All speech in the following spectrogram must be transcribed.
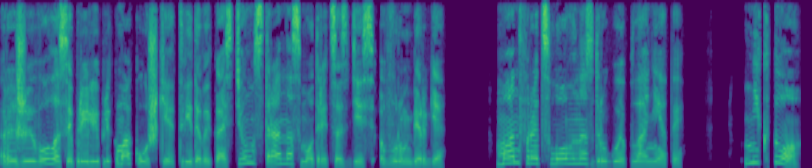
Рыжие волосы прилипли к макушке, твидовый костюм странно смотрится здесь, в Урмберге. Манфред словно с другой планеты. Никто,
